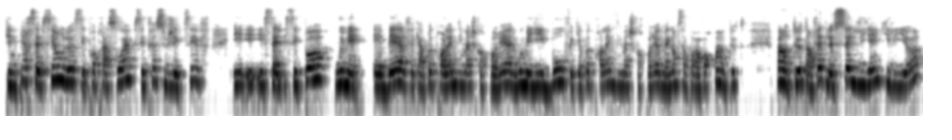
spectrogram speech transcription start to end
Puis une perception, là, c'est propre à soi, puis c'est très subjectif. Et, et, c'est pas, oui, mais elle est belle, fait qu'elle n'a pas de problème d'image corporelle. Oui, mais il est beau, fait qu'il n'y a pas de problème d'image corporelle. Mais non, ça ne rapporte pas en tout. Pas en tout. En fait, le seul lien qu'il y a,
